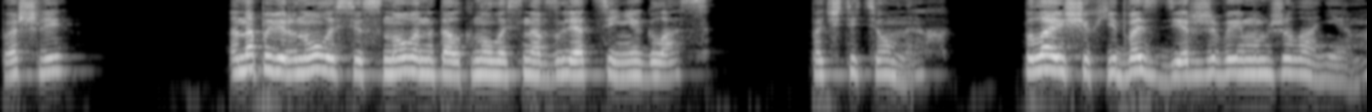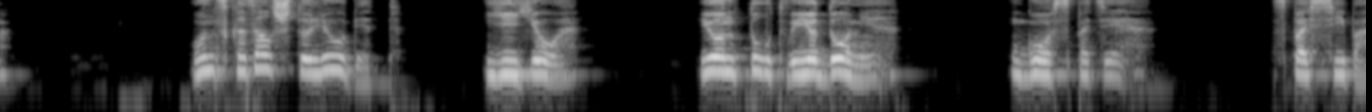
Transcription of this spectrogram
Пошли. Она повернулась и снова натолкнулась на взгляд синих глаз. Почти темных пылающих едва сдерживаемым желанием. Он сказал, что любит ее. И он тут, в ее доме. Господи, спасибо.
